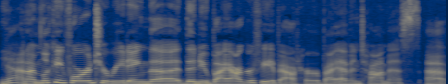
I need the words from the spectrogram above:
Yeah, and I'm looking forward to reading the the new biography about her by Evan Thomas. Uh,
